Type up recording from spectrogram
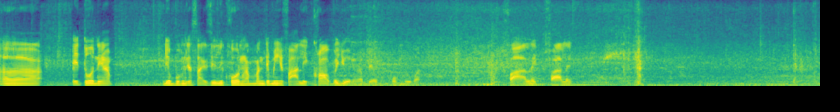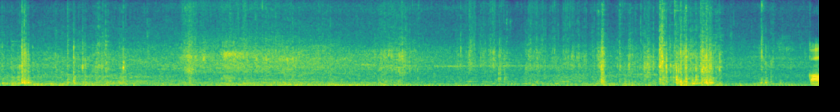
เอ่อไอตัวนี้ครับเดี๋ยวผมจะใส่ซิลิโคนครับ มันจะมีฝาเหล็กครอบไว้อยู่นะครับ เดี๋ยวผมดูก่อน ฝาเหล็กฝาเหล็ก ก็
